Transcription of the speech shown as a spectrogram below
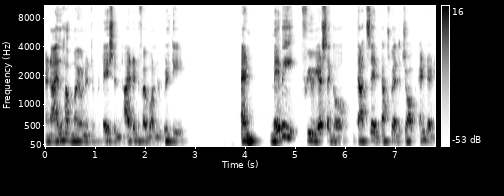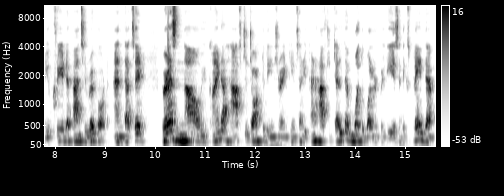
and I'll have my own interpretation, identify vulnerability. And maybe a few years ago, that's it. That's where the job ended. You create a fancy report and that's it. Whereas now you kind of have to talk to the engineering teams and you kind of have to tell them what the vulnerability is and explain them.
